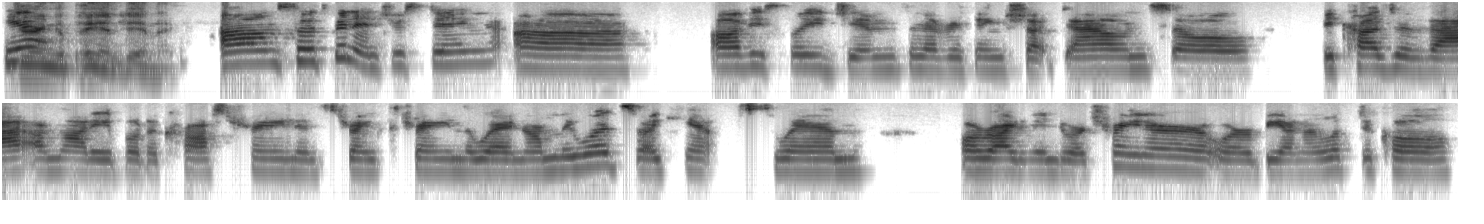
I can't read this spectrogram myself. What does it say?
yeah. during a pandemic? Um, so it's been interesting. Uh, obviously, gyms and everything shut down, so because of that, I'm not able to cross train and strength train the way I normally would. So I can't swim or ride an indoor trainer or be on an elliptical.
